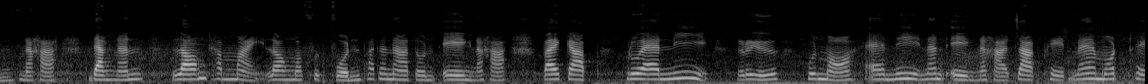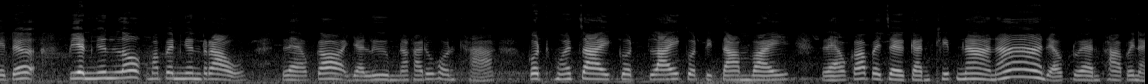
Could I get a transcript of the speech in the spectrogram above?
ลนะคะ ดังนั้นลองทำใหม่ลองมาฝึกฝนพัฒนาตนเองนะคะ ไปกับครูแอนนี่หรือ คุณหมอแอนนี่นั่นเองนะคะ จากเพจแม่มดเทรดเดอร์เปลี่ยนเงินโลกมาเป็นเงินเรา แล้วก็อย่าลืมนะคะทุกคนค่ะ กดหัวใจกดไลค์ กดติดตามไว้ แล้วก็ไปเจอกันคลิปหน้านะ เดี๋ยวครูแอนพาไปไหน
